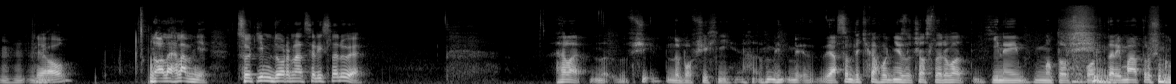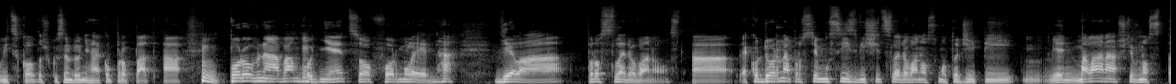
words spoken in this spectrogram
Mm-hmm. Jo? No ale hlavně, co tím Dorna celý sleduje? Hele, vši, nebo všichni. My, my, já jsem teďka hodně začal sledovat jiný motorsport, který má trošku víc kol, trošku jsem do něho jako propad a porovnávám hodně, co Formule 1 dělá pro sledovanost. A jako Dorna prostě musí zvýšit sledovanost MotoGP. Je malá návštěvnost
